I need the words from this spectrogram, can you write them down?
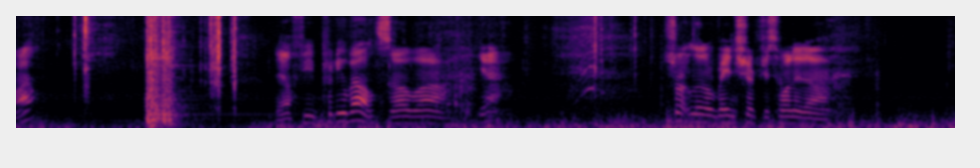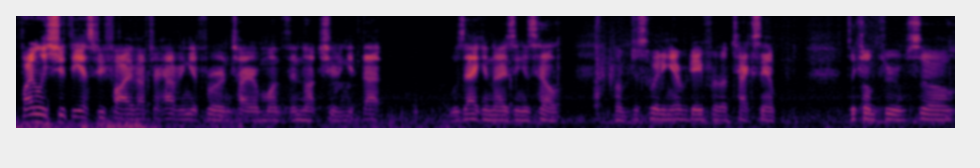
well, they'll feed pretty well. So, uh, yeah. Short little range trip. Just wanted to finally shoot the SP5 after having it for an entire month and not shooting it. That was agonizing as hell. I'm just waiting every day for the tax stamp to come through. So,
